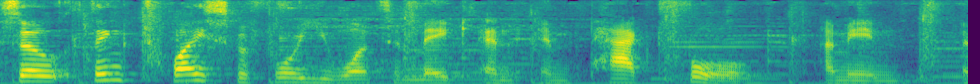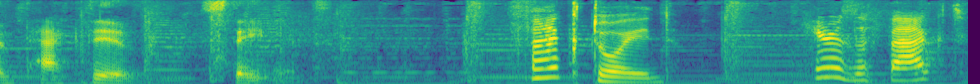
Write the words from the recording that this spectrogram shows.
So think twice before you want to make an impactful, I mean, impactive statement. Factoid. Here's a fact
